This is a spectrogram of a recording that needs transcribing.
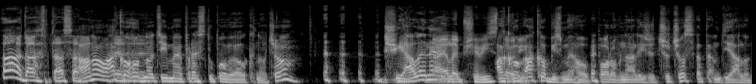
Á, dá, dá sa. Áno, ako hodnotíme prestupové okno, čo? Šialené? Najlepšie v Ako, ako by sme ho porovnali, že čo, čo sa tam dialo?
